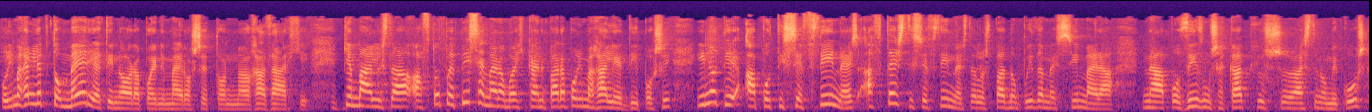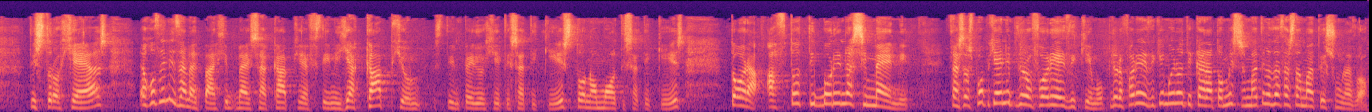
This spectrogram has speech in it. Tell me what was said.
πολύ μεγάλη λεπτομέρεια την ώρα που ενημέρωσε τον Γαδάρχη. Και μάλιστα αυτό που επίσης εμένα μου έχει κάνει πάρα πολύ μεγάλη εντύπωση είναι ότι από τις ευθύνες, αυτές τις ευθύνες τέλος πάντων που είδαμε σήμερα να αποδίδουν σε κάποιους αστυνομικούς της τροχέας, εγώ δεν είδα να υπάρχει μέσα κάποια ευθύνη για κάποιον στην περιοχή της Αττικής, στο νομό της Αττικής. Τώρα, αυτό τι μπορεί να σημαίνει; Θα σας πω ποια είναι η πληροφορία η δική μου. Η πληροφορία η δική μου είναι ότι οι καρατομήσεις Ματίνα δεν θα σταματήσουν εδώ.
